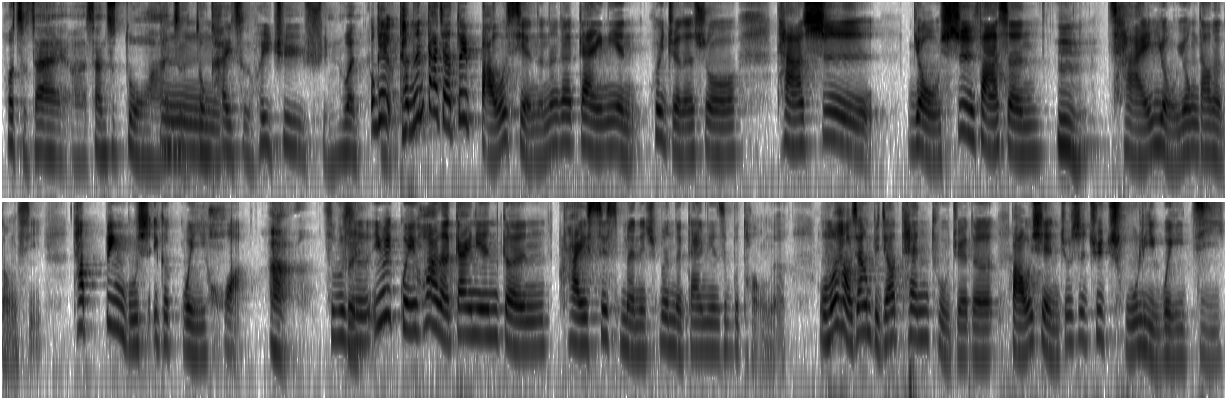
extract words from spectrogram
或者在呃三十多啊，这样子都开始会去询问。OK，可能大家对保险的那个概念会觉得说它是有事发生，嗯才有用到的东西，它并不是一个规划。啊，是不是？因为规划的概念跟 crisis management 的概念是不同的。我们好像比较 tend to 觉得保险就是去处理危机，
